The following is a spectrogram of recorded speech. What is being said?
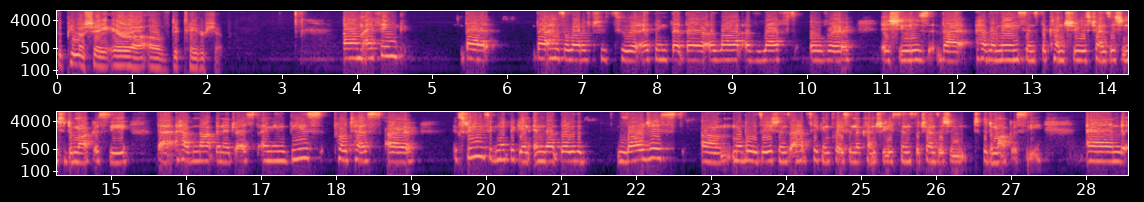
the Pinochet era of dictatorship. Um, I think that that has a lot of truth to it. I think that there are a lot of leftover issues that have remained since the country's transition to democracy that have not been addressed. I mean, these protests are extremely significant in that they're the largest um, mobilizations that have taken place in the country since the transition to democracy. And,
